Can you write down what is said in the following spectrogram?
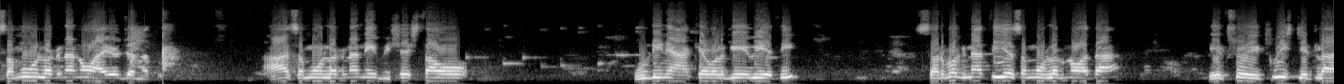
સમૂહ લગ્નનું આયોજન હતું. આ સમૂહ લગ્નની વિશેષતાઓ ઉડીને આંખે વળગે એવી હતી. સર્વજ્ઞાતીય સમૂહ લગ્નો હતા. એકસો એકવીસ જેટલા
